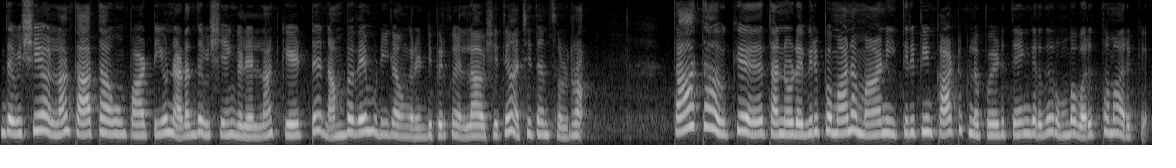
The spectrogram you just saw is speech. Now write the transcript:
இந்த விஷயம்லாம் தாத்தாவும் பாட்டியும் நடந்த விஷயங்கள் எல்லாம் கேட்டு நம்பவே முடியல. அவங்க ரெண்டு பேருக்கும் எல்லா விஷயத்தையும் அச்சித்தன் சொல்கிறான் தாத்தாவுக்கு தன்னோட விருப்பமான மானி திருப்பியும் காட்டுக்குள்ளே போயிடுத்தேங்கிறது ரொம்ப வருத்தமாக இருக்குது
